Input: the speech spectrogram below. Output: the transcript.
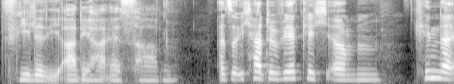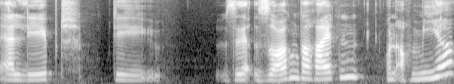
viele, die ADHS haben? Also ich hatte wirklich ähm, Kinder erlebt, die Sorgen bereiten und auch mir,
